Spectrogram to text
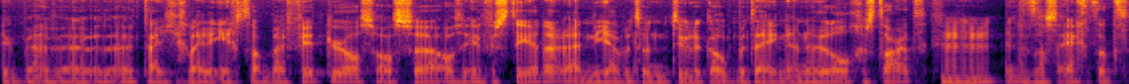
ik ben eh, een tijdje geleden ingestapt bij Fit Girls als, eh, als investeerder. En die hebben toen natuurlijk ook meteen een huddle gestart. Mhm. En dat was echt dat.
